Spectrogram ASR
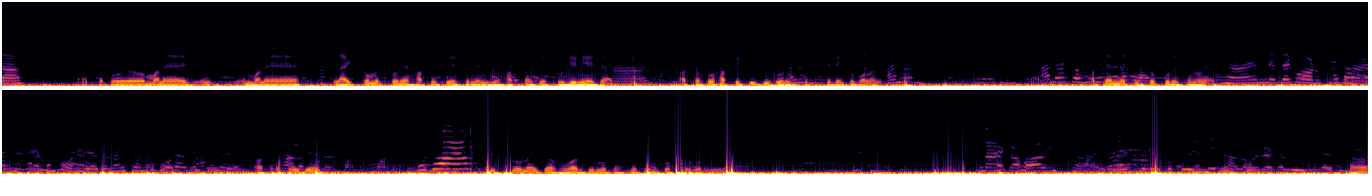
না। আচ্ছা তো মানে মানে লাইক কমেন্ট করে হাতে চেয়েছিলেন যে আপনাকে খুঁজে নিয়ে যাক। আচ্ছা তো আপনি কি কি করেছেন? সেটা একটু বলেন। আপনি এমনি টিকটক করেছেন অনেক হ্যাঁ এমনিতে করছি ভাই এখন প্রতিবেদন আছে অনেক কষ্টে পেয়ে যায় আচ্ছা, এই যে-। চিত্রনায়িকা হওয়ার জন্য তো আপনি কম কষ্ট করেন না হ্যাঁ?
